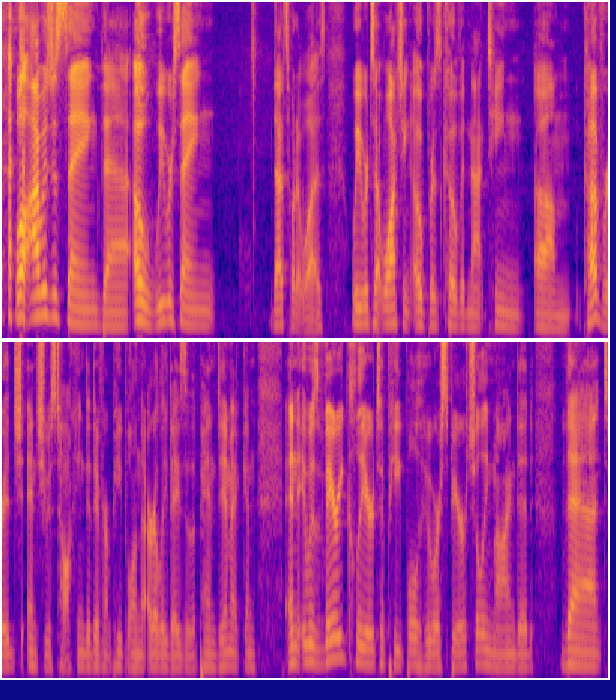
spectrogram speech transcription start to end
well, I was just saying that. Oh, we were saying that's what it was. We were t- watching Oprah's COVID nineteen um, coverage, and she was talking to different people in the early days of the pandemic, and and it was very clear to people who are spiritually minded that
